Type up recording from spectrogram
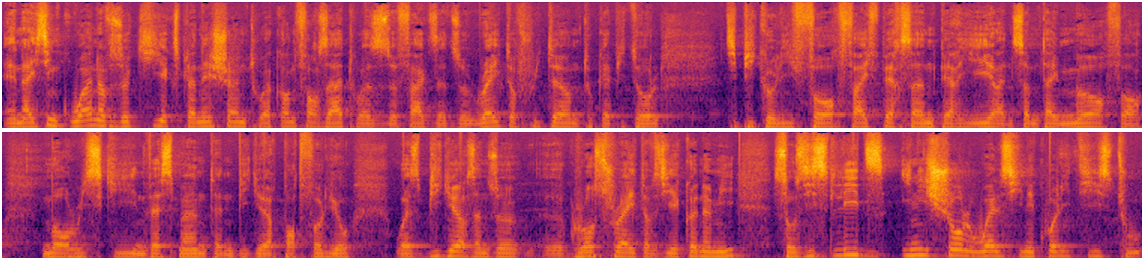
And I think one of the key explanations to account for that was the fact that the rate of return to capital typically 4 5% per year and sometimes more for more risky investment and bigger portfolio was bigger than the uh, growth rate of the economy. So this leads initial wealth inequalities to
